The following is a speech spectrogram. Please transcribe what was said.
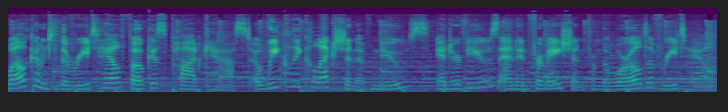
Welcome to the Retail Focus Podcast, a weekly collection of news, interviews, and information from the world of retail.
